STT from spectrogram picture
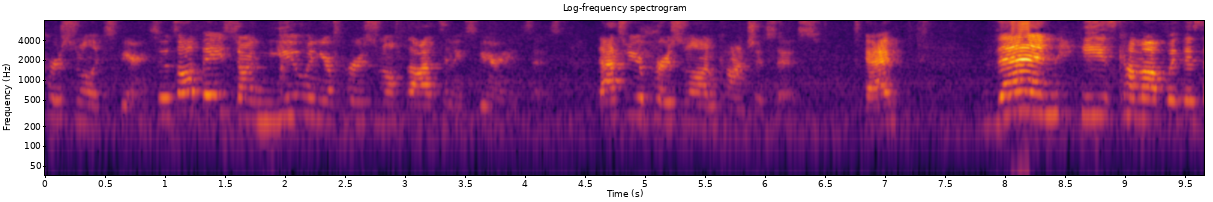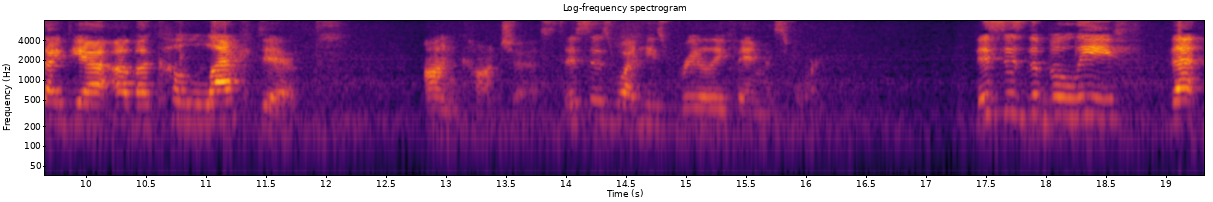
personal experience. So it's all based on you and your personal thoughts and experiences. That's what your personal unconscious is okay? Then he's come up with this idea of a collective unconscious. This is what he's really famous for. This is the belief that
